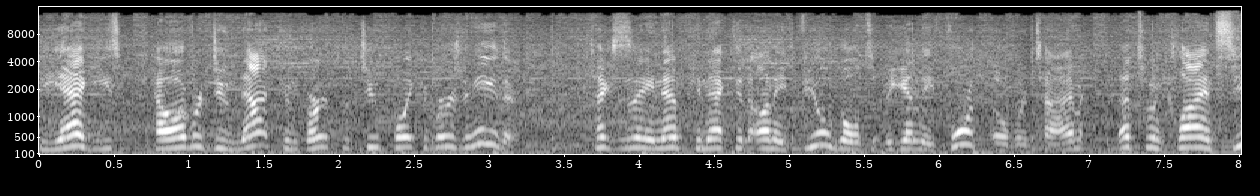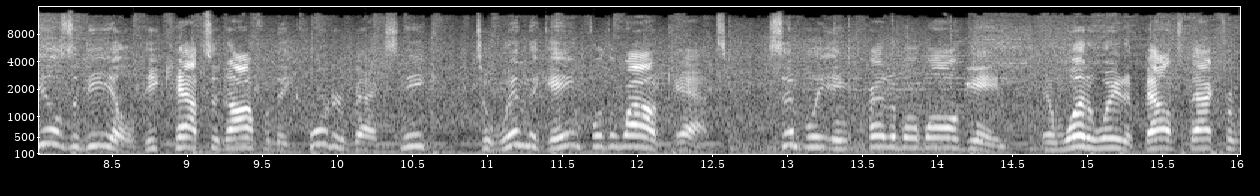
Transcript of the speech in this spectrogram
The Aggies, however, do not convert the two-point conversion either. Texas A&M connected on a field goal to begin the fourth overtime. That's when Klein seals the deal. He caps it off with a quarterback sneak to win the game for the Wildcats. Simply incredible ball game, and what a way to bounce back from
